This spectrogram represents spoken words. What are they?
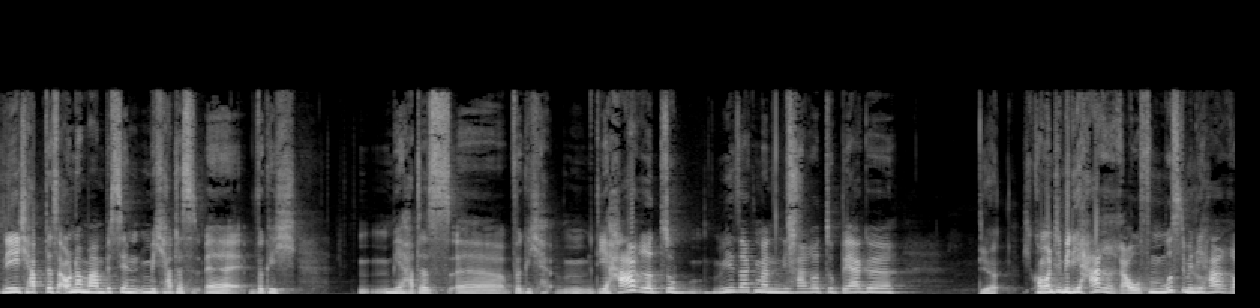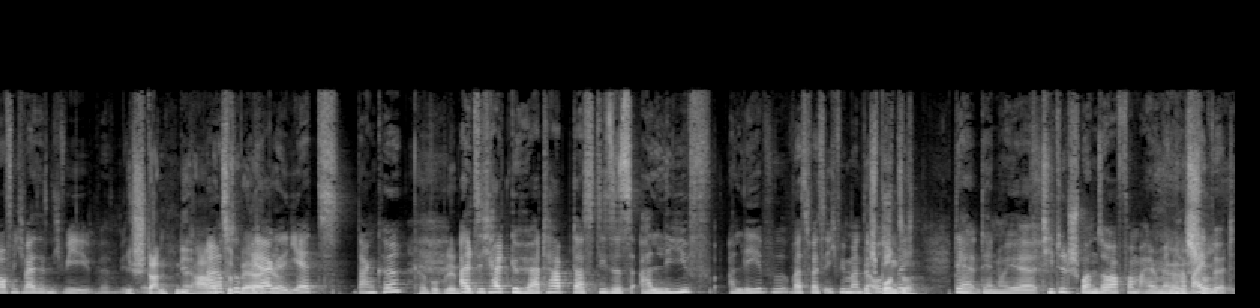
Nee, ich habe das auch noch mal ein bisschen, mich hat das äh, wirklich, mir hat das äh, wirklich die Haare zu, wie sagt man, die Haare zu Berge, Die, ich konnte mir die Haare raufen, musste mir Ja. die Haare raufen, ich weiß jetzt nicht wie. wie standen die Haare zu Berge. jetzt, danke. Kein Problem. Als ich halt gehört habe, dass dieses Aliv, Aleve, was weiß ich, wie man es Der ausspricht, Sponsor. der, der neue Titelsponsor vom Ironman Ja, das ist Hawaii schon- wird.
